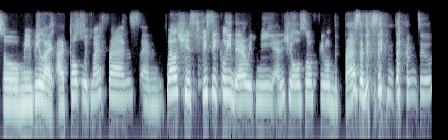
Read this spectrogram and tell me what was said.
So maybe like I talk with my friends and well, she's physically there with me and she also feel depressed at the same time too.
